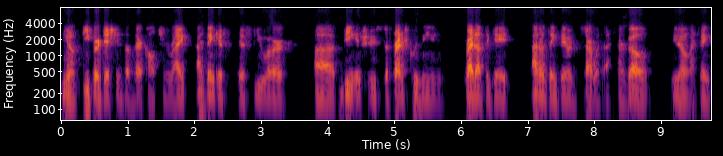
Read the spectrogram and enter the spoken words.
you know deeper dishes of their culture, right? I think if if you were uh, being introduced to French cuisine right out the gate, I don't think they would start with escargot. You know, I think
